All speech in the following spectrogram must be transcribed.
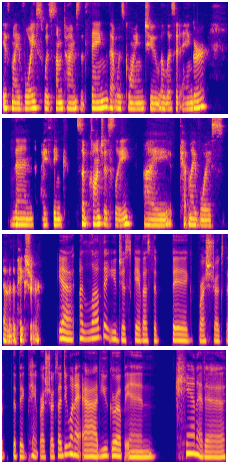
if my voice was sometimes the thing that was going to elicit anger, mm-hmm. then I think subconsciously I kept my voice out of the picture. Yeah, I love that you just gave us the big brushstrokes, the the big paintbrush strokes. I do want to add, you grew up in Canada,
